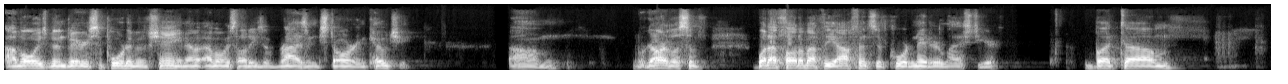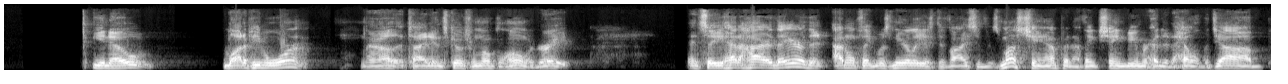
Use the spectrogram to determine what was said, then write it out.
I've always been very supportive of Shane. I, have always thought he's a rising star in coaching, um, regardless of what I thought about the offensive coordinator last year. But, um, you know, a lot of people weren't. Now, the tight ends coach from Oklahoma, great. And so you had a hire there that I don't think was nearly as divisive as Muschamp. And I think Shane Beamer had did a hell of a job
